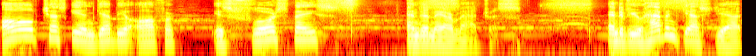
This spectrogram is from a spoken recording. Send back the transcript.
All Chesky and Gebbia offer is floor space and an air mattress. And if you haven't guessed yet,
